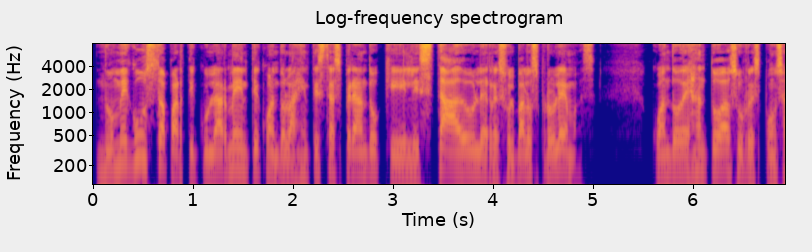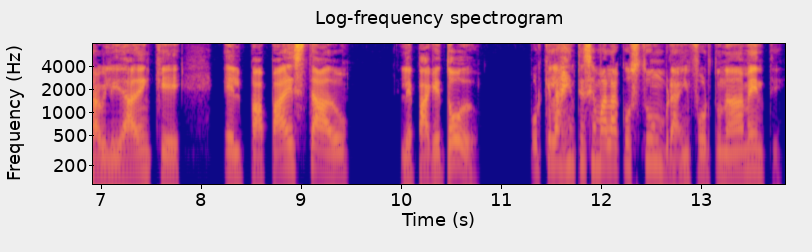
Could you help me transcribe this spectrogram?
No me gusta particularmente cuando la gente está esperando que el Estado le resuelva los problemas cuando dejan toda su responsabilidad en que el papá Estado le pague todo, porque la gente se mal acostumbra, infortunadamente.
